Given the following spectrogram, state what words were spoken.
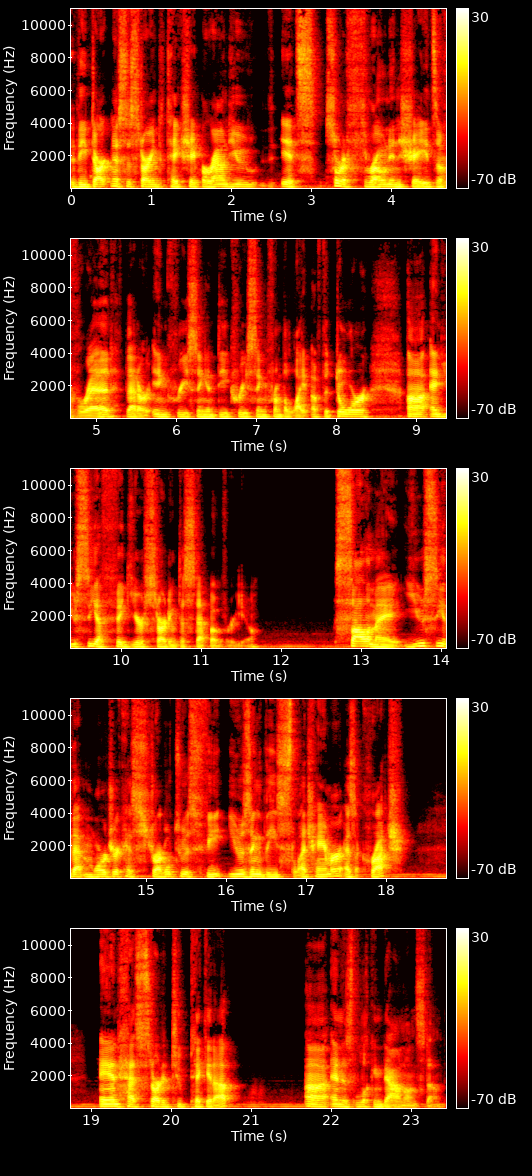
The darkness is starting to take shape around you. It's sort of thrown in shades of red that are increasing and decreasing from the light of the door. Uh, and you see a figure starting to step over you. Salome, you see that Mordric has struggled to his feet using the sledgehammer as a crutch and has started to pick it up uh, and is looking down on Stuhmp.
